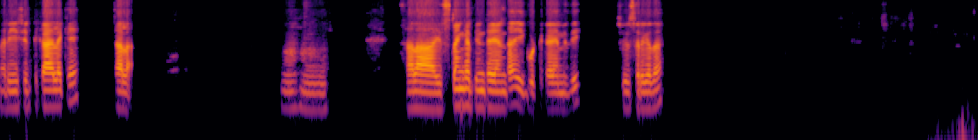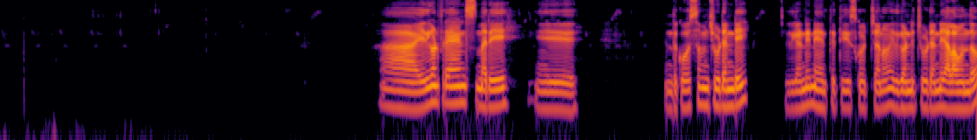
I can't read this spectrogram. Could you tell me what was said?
మరి ఈ చెట్టు కాయలకే చాలా చాలా ఇష్టంగా తింటాయంట ఈ గుట్టకాయ అనేది. చూసారు కదా? ఇదిగోండి ఫ్రెండ్స్ మరి ఈ ఇందుకోసం చూడండి. ఇదిగోండి నేను అయితే తీసుకొచ్చాను. ఇదిగోండి చూడండి ఎలా ఉందో.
